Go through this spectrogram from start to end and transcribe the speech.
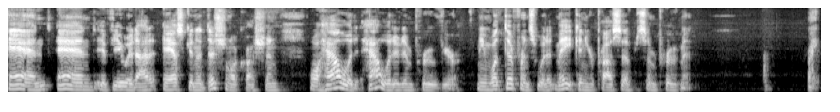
And and if you would ask an additional question, well, how would how would it improve your? I mean, what difference would it make in your process improvement? Right.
